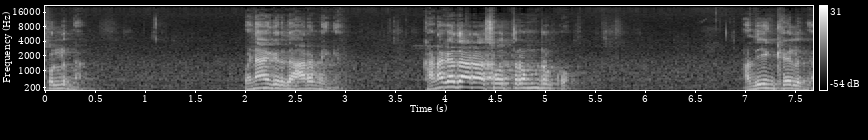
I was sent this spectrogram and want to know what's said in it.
சொல்லுங்கள் விநாயகர் ஆரம்பிங்க. கனகதாரா சோத்திரம்னு இருக்கும். அதையும் கேளுங்க.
